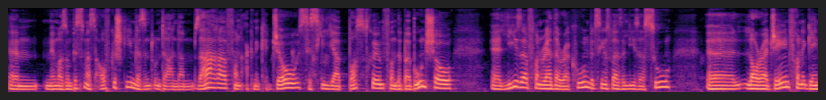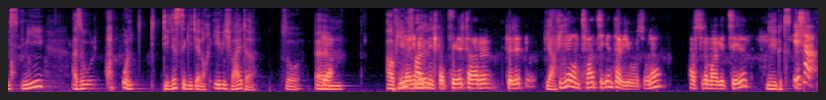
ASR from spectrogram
ähm, mir mal so ein bisschen was aufgeschrieben. Da sind unter anderem Sarah von Acne Kid Joe, Cecilia Boström von The Baboon Show, äh, Lisa von Rather Raccoon, beziehungsweise Lisa Sue, äh, Laura Jane von Against Me. Also, und die Liste geht ja noch ewig weiter. So, ähm, auf jeden Wenn ich mich Fall. nicht verzählt habe, Philipp, Ja. 24 Interviews, oder? Hast du da mal gezählt? Nee, gez- Ich habe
